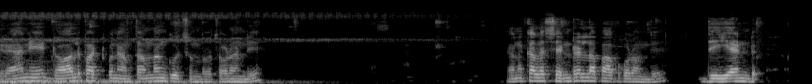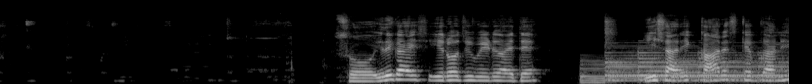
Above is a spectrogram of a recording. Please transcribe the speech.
గ్రాని డాల్ పట్టుకుని ఎంత అందంగా కూర్చుందో చూడండి. వెనకాల సెంట్రల్లా పాప కూడా ఉంది. ది ఎండ్ సో ఇది గాయస్ ఈరోజు వీడియో అయితే ఈసారి కార్ ఎస్కేప్ కానీ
